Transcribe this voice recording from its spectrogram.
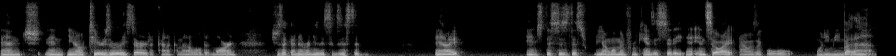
And she, and you know, tears really started to kind of come out a little bit more. And she's like, "I never knew this existed." And I, and this is this young woman from Kansas City. And, and so I, I was like, "Well, what do you mean by that?"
